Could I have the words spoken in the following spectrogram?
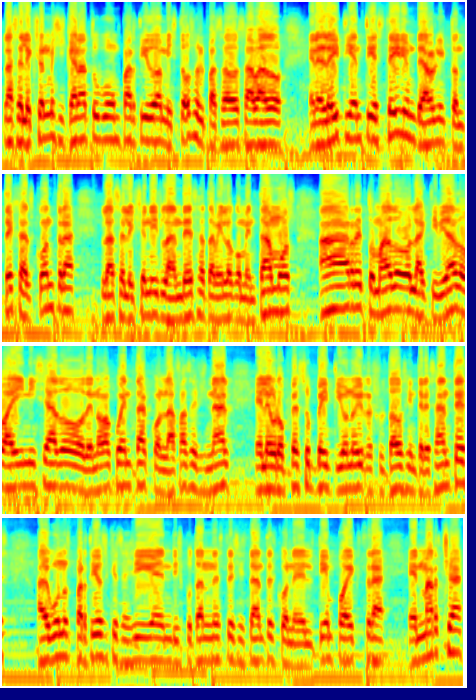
La selección mexicana tuvo un partido amistoso el pasado sábado en el ATT Stadium de Arlington, Texas contra la selección islandesa, también lo comentamos, ha retomado la actividad o ha iniciado de nueva cuenta con la fase final el Europeo Sub-21 y resultados interesantes algunos partidos que se siguen disputando en estos instantes con el tiempo extra en marcha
